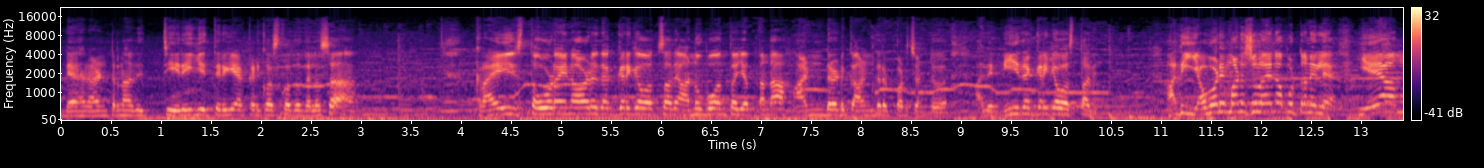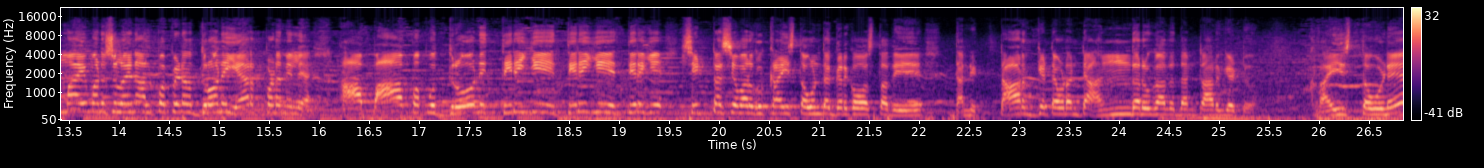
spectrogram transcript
నేను అంటున్నది తిరిగి తిరిగి ఎక్కడికి వస్తుందో తెలుసా? క్రైస్తవుడైన వాడి దగ్గరికి వస్తుంది అనుభవంతో చెప్తాడా హండ్రెడ్కి హండ్రెడ్ పర్సెంట్ అది నీ దగ్గరికే వస్తుంది. అది ఎవడి మనసులైనా పుట్టనిలే. ఏ అమ్మాయి మనసులైనా అల్పపీడన ద్రోణి ఏర్పడనిలే. ఆ పాపపు ద్రోణి తిరిగి తిరిగి తిరిగి సిట్టసి వరకు క్రైస్తవుని దగ్గరికి వస్తుంది. దాన్ని టార్గెట్ ఎవడంటే అందరూ కాదు దాని టార్గెట్. క్రైస్తవుడే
